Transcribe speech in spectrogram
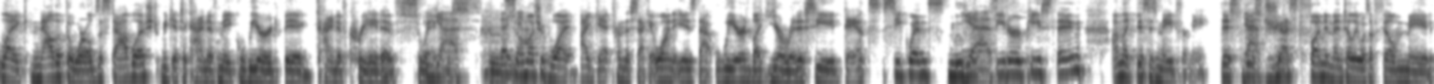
like now that the world's established, we get to kind of make weird, big, kind of creative swings. Yes. Mm. So yes. much of what I get from the second one is that weird, like Eurydice dance sequence movement Yes. theater piece thing. I'm like, this is made for me. This Yes. this just fundamentally was a film made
